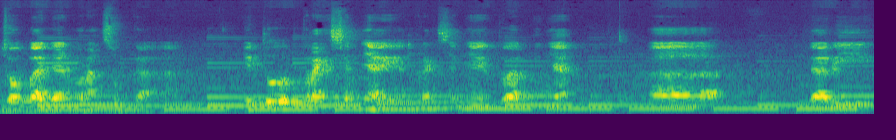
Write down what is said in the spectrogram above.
coba dan orang suka, itu tractionnya ya tractionnya itu artinya eh, dari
